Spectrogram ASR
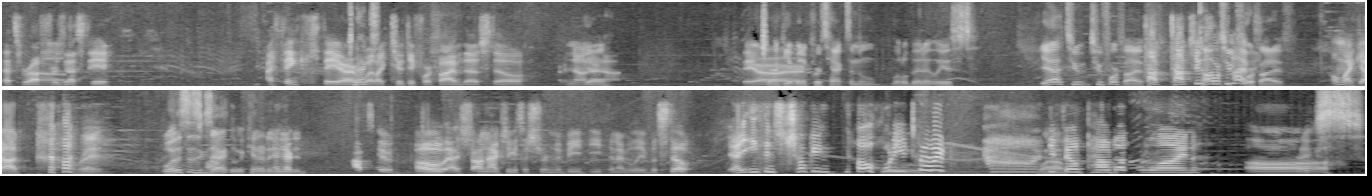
that's rough for Uh, Zesty. I think they are Jack's- what like two, three, four, five though. Still, no, they're not. They are Jack able to protect him a little bit at least. Yeah, two two four five. top top two, Top four, two five. four five. Oh my god. All right. Well, this is exactly what Canada And needed. top two. Oh, uh, Sean actually gets a shroom to beat Ethan, I believe, but still. Yeah, Ethan's choking. No, what are you Ooh. doing? He failed pow down the line. Oh, Yikes.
